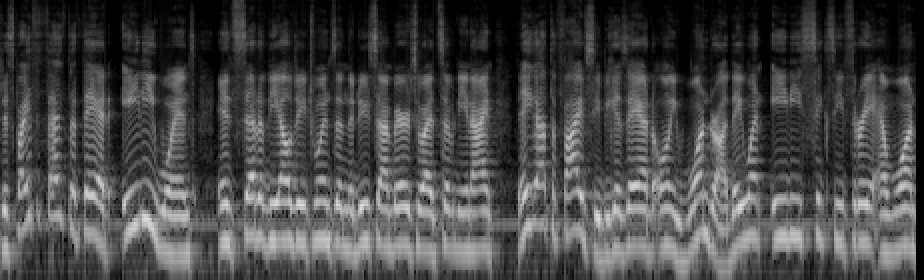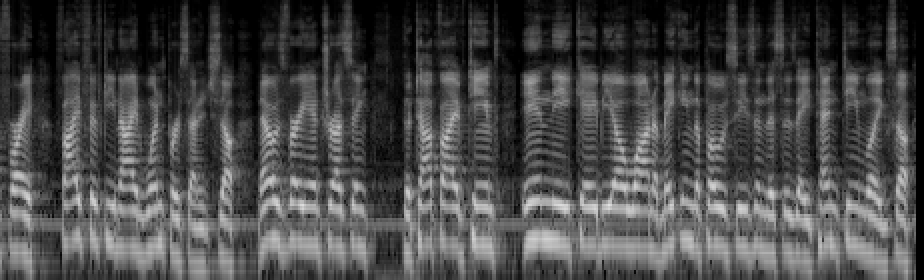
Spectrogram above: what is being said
despite the fact that they had 80 wins instead of the LG Twins and the Doosan Bears, who had 79, they got the 5 seed because they had only one draw. They went 80, 63, and 1 for a 559 win percentage. So that was very interesting. The top five teams in the KBO wound up making the postseason. This is a 10 team league. So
